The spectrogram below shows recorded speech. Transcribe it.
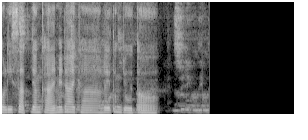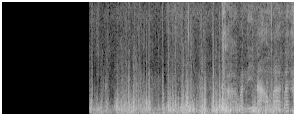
บริษัทยังขายไม่ได้ค่ะ เลยต้องอยู่ต่อ ค่ะวันนี้หนาวมากนะค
